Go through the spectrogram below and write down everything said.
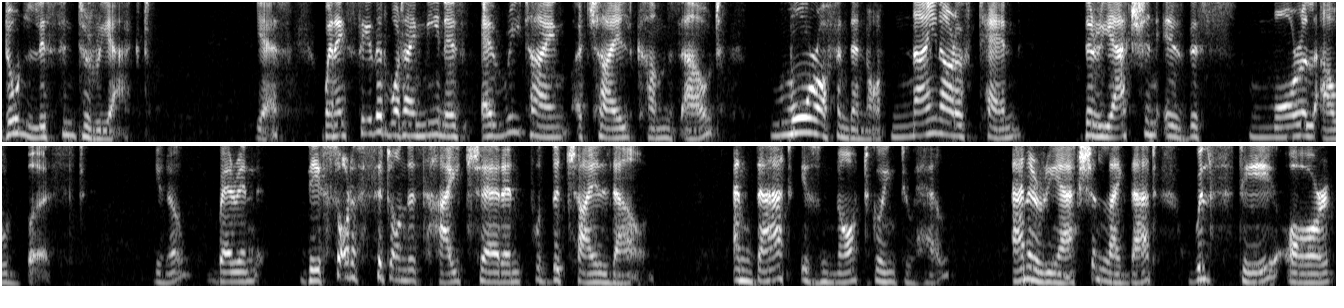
don't listen to react. Yes, when I say that, what I mean is every time a child comes out, more often than not, nine out of 10, the reaction is this moral outburst, you know, wherein they sort of sit on this high chair and put the child down. And that is not going to help. And a reaction like that will stay or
